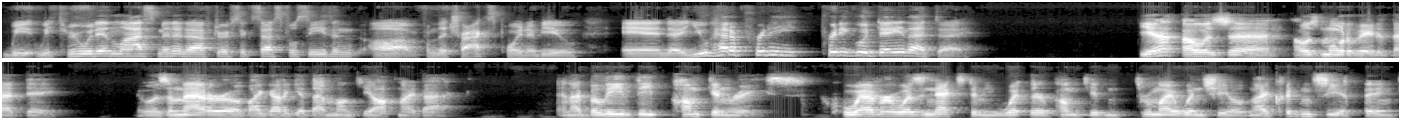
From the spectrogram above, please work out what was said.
we we threw it in last minute after a successful season uh, from the track's point of view, and uh, you had a pretty pretty good day that day. Yeah, I was uh, I was motivated that day. It was a matter of I got to get that monkey off my back, and I believe the pumpkin race. Whoever was next to me whipped their pumpkin through my windshield, and I couldn't see a thing.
